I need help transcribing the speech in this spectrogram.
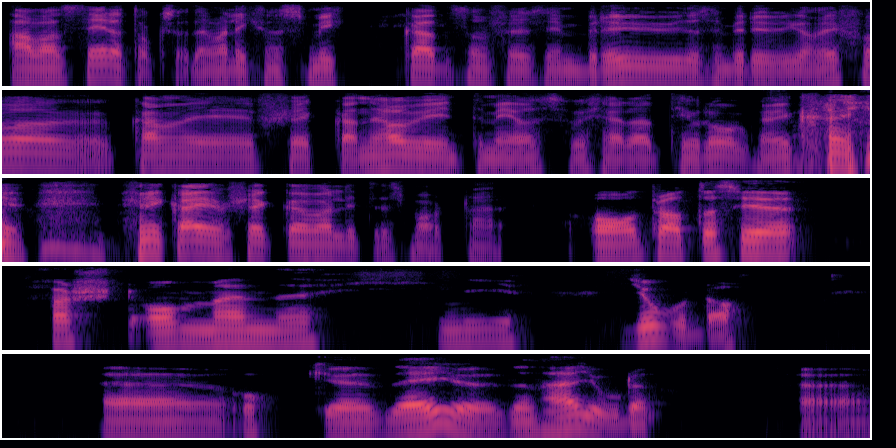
avancerat också. Den var liksom smyckad som för sin brud och sin brudgum. Vi får, kan vi försöka, nu har vi inte med oss vår kära teolog, men vi kan ju, vi kan ju försöka vara lite smarta här. Ja, det pratas ju först om en ny jord då. Eh, och eh, det är ju den här jorden. Eh,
